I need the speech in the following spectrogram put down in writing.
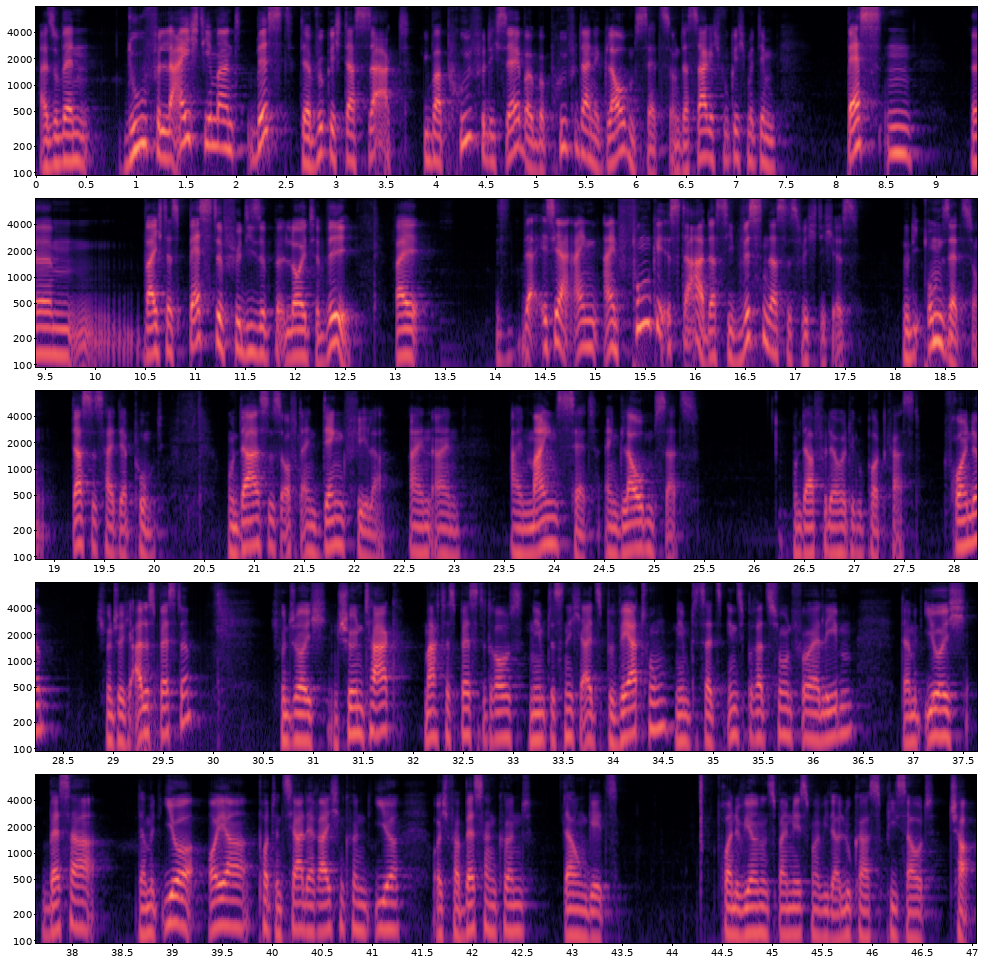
Also wenn du vielleicht jemand bist, der wirklich das sagt, überprüfe dich selber, überprüfe deine Glaubenssätze. Und das sage ich wirklich mit dem besten, ähm, weil ich das Beste für diese Leute will. Weil da ist ja ein, ein Funke ist da, dass sie wissen, dass es wichtig ist. Nur die Umsetzung, das ist halt der Punkt. Und da ist es oft ein Denkfehler, ein, ein, ein Mindset, ein Glaubenssatz. Und dafür der heutige Podcast. Freunde, ich wünsche euch alles Beste. Ich wünsche euch einen schönen Tag. Macht das Beste draus. Nehmt es nicht als Bewertung, nehmt es als Inspiration für euer Leben, damit ihr euch besser, damit ihr euer Potenzial erreichen könnt, ihr euch verbessern könnt. Darum geht's. Freunde, wir hören uns beim nächsten Mal wieder. Lukas, Peace out. Ciao.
